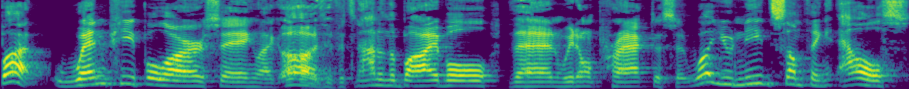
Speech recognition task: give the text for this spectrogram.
But when people are saying like, oh, if it's not in the Bible, then we don't practice it. Well, you need something else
